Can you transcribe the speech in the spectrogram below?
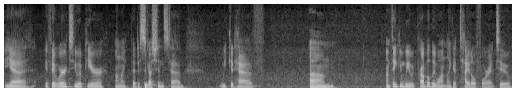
Yeah, if it were to appear on like the discussions tab, we could have. Um, I'm thinking we would probably want like a title for it too,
